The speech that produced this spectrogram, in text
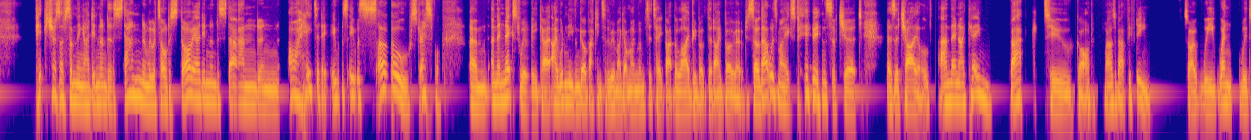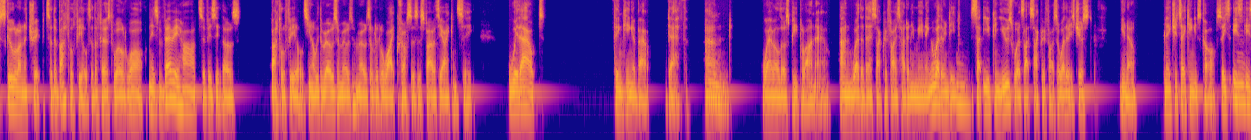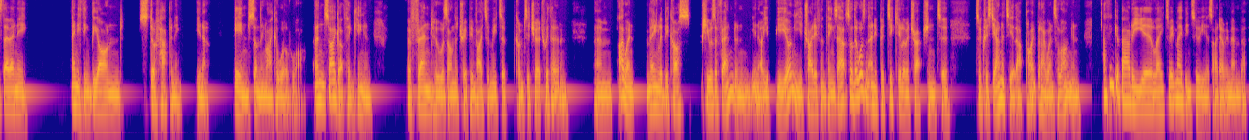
pictures of something I didn't understand. And we were told a story I didn't understand. And oh, I hated it. It was, it was so stressful. Um, and then next week, I, I, wouldn't even go back into the room. I got my mum to take back the library book that I borrowed. So that was my experience of church as a child. And then I came back to God I was about 15. So I, we went with school on a trip to the battlefield to the First World War. And it's very hard to visit those battlefields, you know, with rows and rows and rows of little white crosses as far as the eye can see, without thinking about death and mm. where all those people are now and whether their sacrifice had any meaning and whether indeed mm. you can use words like sacrifice or whether it's just, you know, nature taking its course. Is, is, mm. is there any, anything beyond stuff happening, you know, in something like a world war? And so I got thinking and a friend who was on the trip invited me to come to church with her. And um, I went mainly because she was a friend and, you know, you, are young and you try different things out. So there wasn't any particular attraction to, to Christianity at that point, but I went along. And I think about a year later, it may have been two years, I don't remember.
